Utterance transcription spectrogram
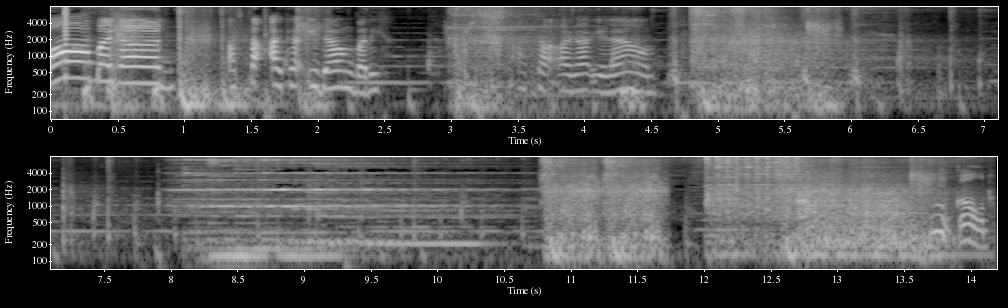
Oh my god! I thought I got you down, buddy I got you down. Ooh, gold.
